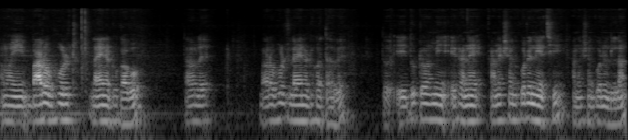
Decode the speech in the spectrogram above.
আমি বারো ভোল্ট লাইনে ঢোকাবো। তাহলে বারো ভোল্ট লাইনে ঢুকাতে হবে। তো এই দুটো আমি এখানে কানেকশান করে নিয়েছি কানেকশান করে নিলাম।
